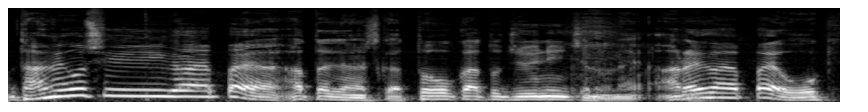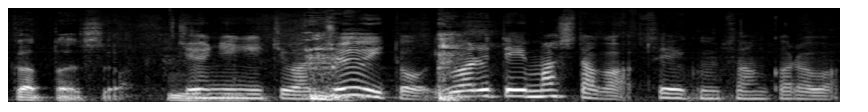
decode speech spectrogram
ダメ押しがやっぱりあったじゃないですか、10日と12日のね、あれがやっぱり大きかったですよ。12日は10位と言われていましたが、西軍さんからは。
